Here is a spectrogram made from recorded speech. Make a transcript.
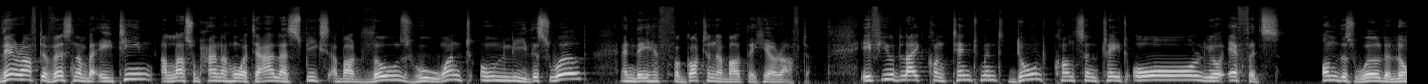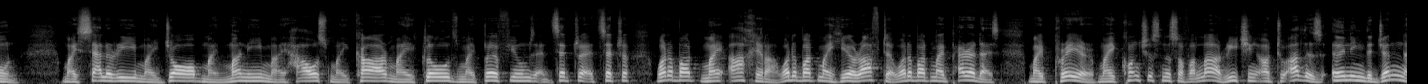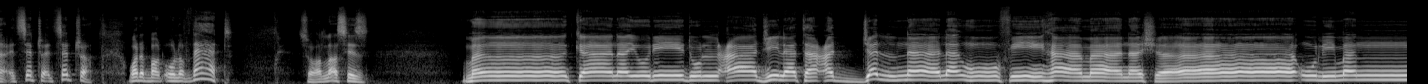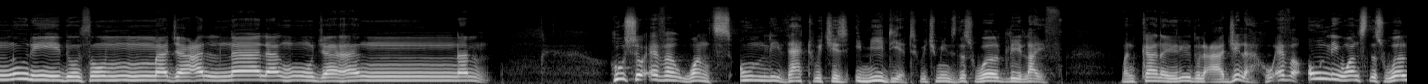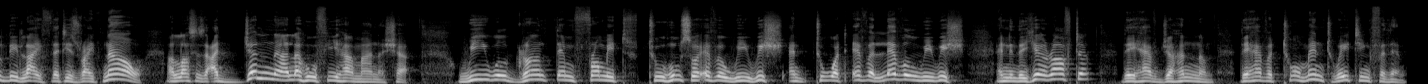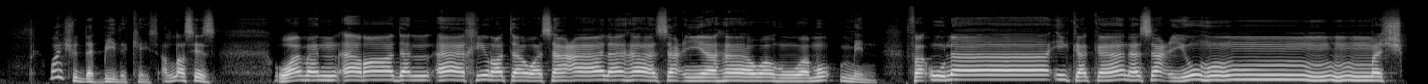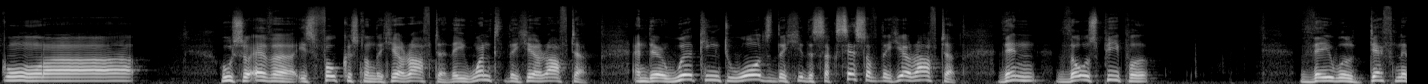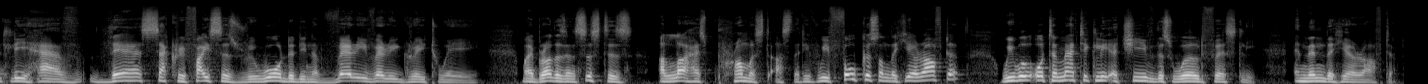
Thereafter, verse number 18, Allah subhanahu wa ta'ala speaks about those who want only this world and they have forgotten about the hereafter. If you'd like contentment, don't concentrate all your efforts on this world alone. My salary, my job, my money, my house, my car, my clothes, my perfumes, etc., etc. What about my akhirah? What about my hereafter? What about my paradise? My prayer, my consciousness of Allah, reaching out to others, earning the Jannah, etc., etc. What about all of that? So Allah says, من كان يريد العاجلة عجلنا له فيها ما نشاء لمن نريد ثم جعلنا له جهنم Whosoever wants only that which is immediate, which means this worldly life, Man kana yuridu al Whoever only wants this worldly life that is right now, Allah says, عَجَّلْنَا لَهُ فِيهَا مَا نَشَاءُ we will grant them from it to whomsoever we wish and to whatever level we wish. And in the hereafter, they have Jahannam. They have a torment waiting for them. Why should that be the case? Allah says, ومن أراد الآخرة وسعى لها سعيها وهو مؤمن فأولئك كان سعيهم مشكورا Whosoever is focused on the hereafter, they want the hereafter, and they're working towards the, the success of the hereafter, then those people, they will definitely have their sacrifices rewarded in a very, very great way. My brothers and sisters, Allah has promised us that if we focus on the hereafter, we will automatically achieve this world firstly, and then the hereafter.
